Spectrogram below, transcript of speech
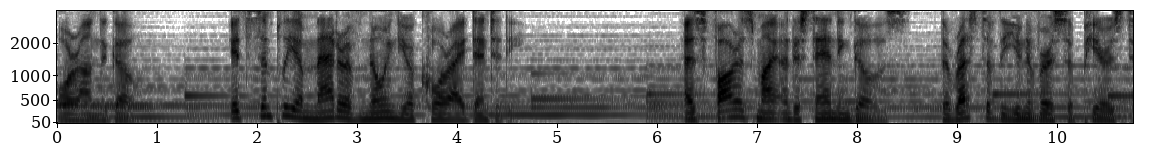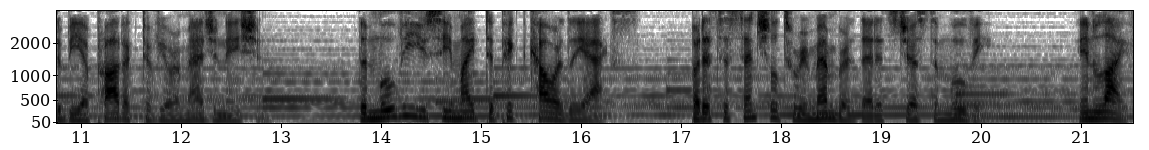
or on the go. It's simply a matter of knowing your core identity. As far as my understanding goes, the rest of the universe appears to be a product of your imagination. The movie you see might depict cowardly acts, but it's essential to remember that it's just a movie. In life,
